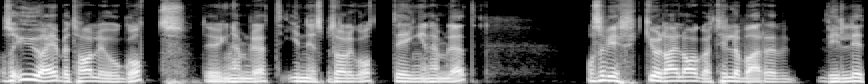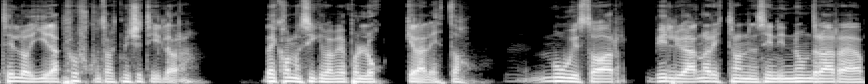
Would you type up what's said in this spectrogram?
Altså UAE betaler jo godt, det er jo ingen hemmelighet. Innes betaler godt, det er ingen hemmelighet. Og så virker jo de lagene til å være villige til å gi dem proffkontrakt mye tidligere. Det kan nok sikkert være med på å lokke dem litt. da. Movistar vil jo gjerne rytterne sine innom det der eh,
